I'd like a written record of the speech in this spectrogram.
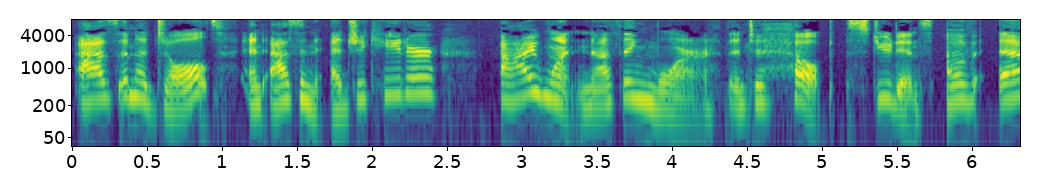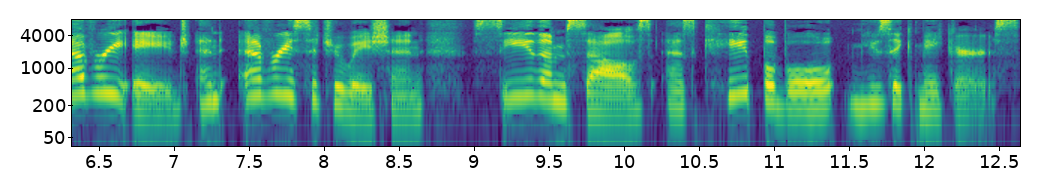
as an adult and as an educator, I want nothing more than to help students of every age and every situation see themselves as capable music makers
